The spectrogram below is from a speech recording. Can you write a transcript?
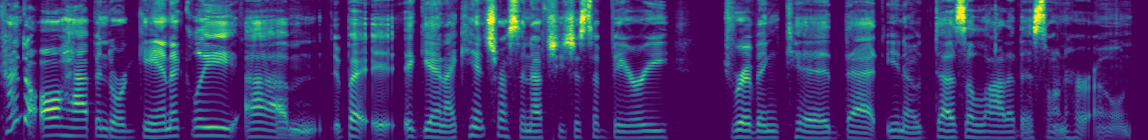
kind of all happened organically. Um, but it, again, I can't stress enough, she's just a very driven kid that, you know, does a lot of this on her own.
